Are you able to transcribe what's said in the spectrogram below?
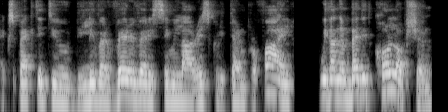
expected to deliver very, very similar risk return profile with an embedded call option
